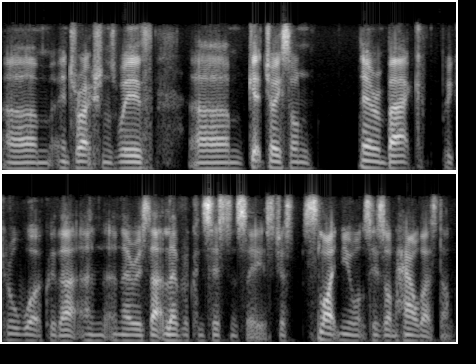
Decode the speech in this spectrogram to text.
um, interactions with, um, get JSON there and back, we can all work with that, and, and there is that level of consistency. It's just slight nuances on how that's done.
